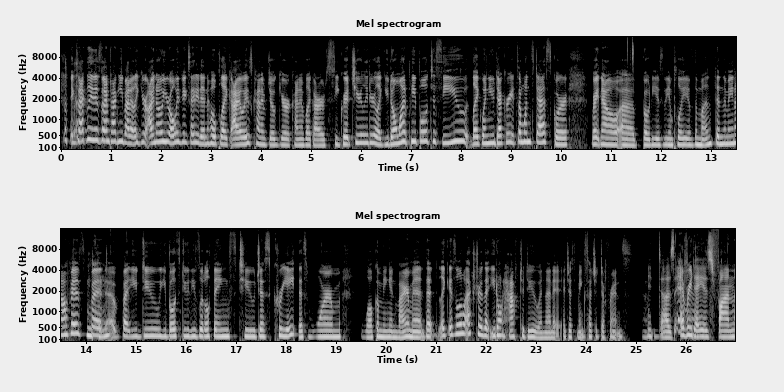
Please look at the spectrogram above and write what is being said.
exactly it is that I'm talking about it. Like you're, I know you're always be excited and hope, like I always kind of joke, you're kind of like our secret cheerleader. Like you don't want people to see you like when you decorate someone's desk or right now uh bodie is the employee of the month in the main office but uh, but you do you both do these little things to just create this warm welcoming environment that like is a little extra that you don't have to do and that it, it just makes such a difference Um, It does. Every day is fun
